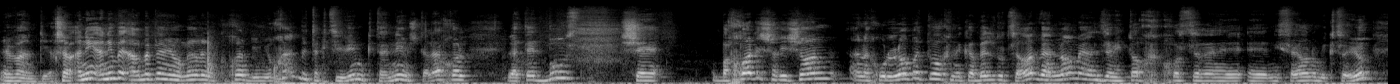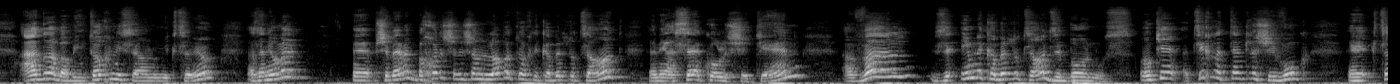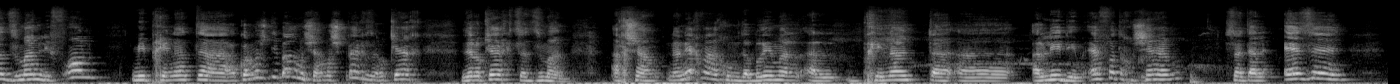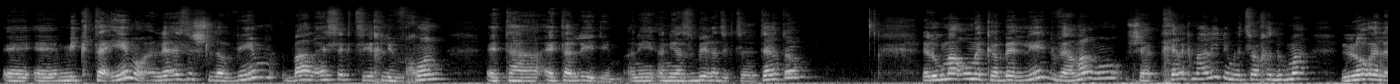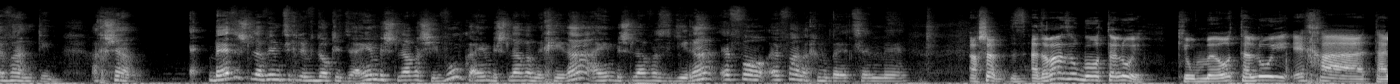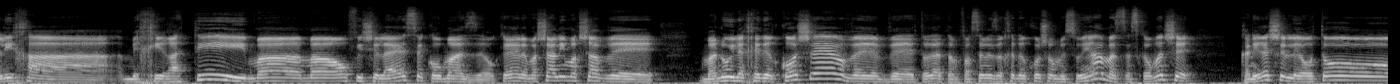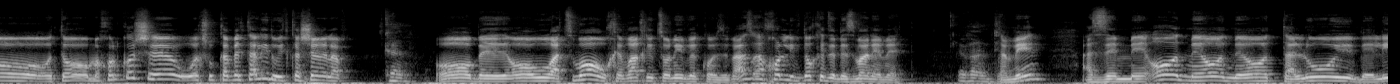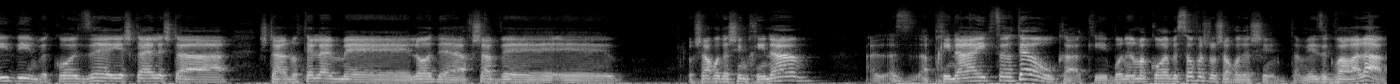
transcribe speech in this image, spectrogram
הבנתי. עכשיו, אני, אני הרבה פעמים אומר ללקוחות, במיוחד בתקציבים קטנים, שאתה לא יכול לתת בוסט, שבחודש הראשון אנחנו לא בטוח נקבל תוצאות, ואני לא אומר את זה מתוך חוסר אה, אה, ניסיון ומקצועיות, אדרבה, מתוך ניסיון ומקצועיות, אז אני אומר, אה, שבאמת בחודש הראשון לא בטוח נקבל תוצאות, אני אעשה הכל שכן, אבל זה, אם נקבל תוצאות זה בונוס, אוקיי? צריך לתת לשיווק אה, קצת זמן לפעול מבחינת ה... כל מה שדיברנו, שהמשפך זה לוקח, זה לוקח קצת זמן. עכשיו, נניח ואנחנו מדברים על, על בחינת הלידים, איפה אתה חושב, זאת אומרת, על איזה אה, אה, מקטעים או על איזה שלבים בעל העסק צריך לבחון את, ה, את הלידים. אני, אני אסביר את זה קצת יותר טוב. לדוגמה, הוא מקבל ליד, ואמרנו שחלק מהלידים, לצורך הדוגמה, לא רלוונטיים. עכשיו, באיזה שלבים צריך לבדוק את זה? האם בשלב השיווק? האם בשלב המכירה? האם בשלב הסגירה? איפה, איפה אנחנו בעצם... אה, עכשיו, הדבר הזה הוא מאוד תלוי. כי הוא מאוד תלוי איך התהליך המכירתי, מה, מה האופי של העסק או מה זה, אוקיי? למשל, אם עכשיו אה, מנוי לחדר כושר, ואתה יודע, אתה מפרסם איזה חדר כושר מסוים, אז, אז כמובן שכנראה שלאותו אותו מכון כושר, הוא איכשהו מקבל את הליד, הוא יתקשר אליו. כן. או, ב, או הוא עצמו, הוא חברה חיצונית וכל זה, ואז הוא יכול לבדוק את זה בזמן אמת. הבנתי. אתה מבין? אז זה מאוד מאוד מאוד תלוי בלידים וכל זה. יש כאלה שאתה, שאתה נותן להם, אה, לא יודע, עכשיו אה, אה, שלושה חודשים חינם, אז, אז הבחינה היא קצת יותר ארוכה, כי בוא נראה מה קורה בסוף השלושה חודשים. אתה מבין? זה כבר עליו.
